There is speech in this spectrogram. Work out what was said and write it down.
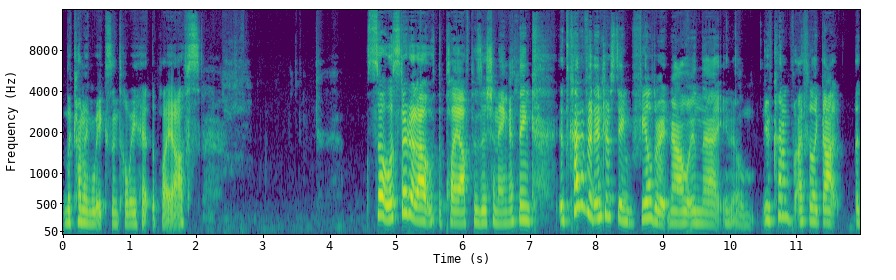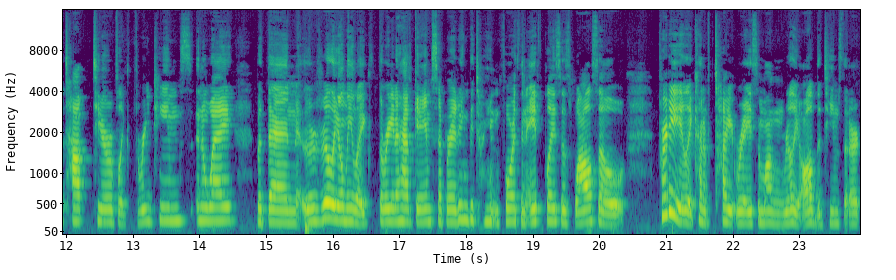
the coming weeks until we hit the playoffs. So let's start it out with the playoff positioning. I think it's kind of an interesting field right now in that, you know, you've kind of, I feel like, got a top tier of like three teams in a way, but then there's really only like three and a half games separating between fourth and eighth place as well. So pretty like kind of tight race among really all the teams that are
